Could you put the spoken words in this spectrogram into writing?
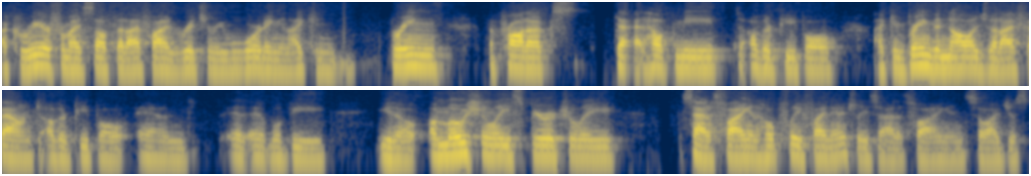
a career for myself that I find rich and rewarding, and I can bring the products that help me to other people. I can bring the knowledge that I found to other people, and it, it will be, you know, emotionally, spiritually, satisfying and hopefully financially satisfying. And so I just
